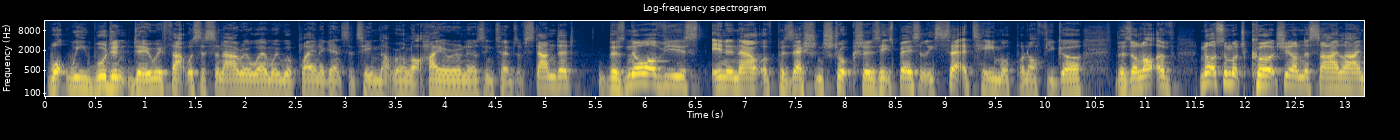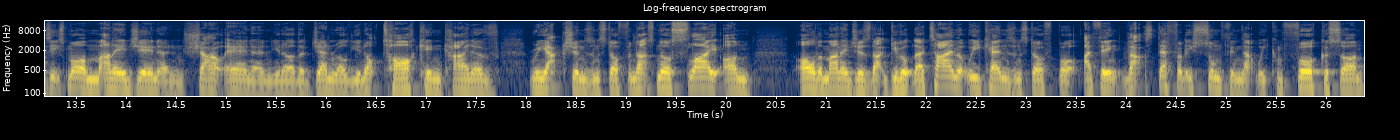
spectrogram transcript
what we wouldn't do if that was a scenario when we were playing against a team that were a lot higher than us in terms of standard. There's no obvious in and out of possession structures. It's basically set a team up and off you go. There's a lot of not so much coaching on the sidelines. It's more managing and shouting and you know the general. You're not talking kind of reactions and stuff. And that's no slight on all the managers that give up their time at weekends and stuff. But I think that's definitely something that we can focus on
